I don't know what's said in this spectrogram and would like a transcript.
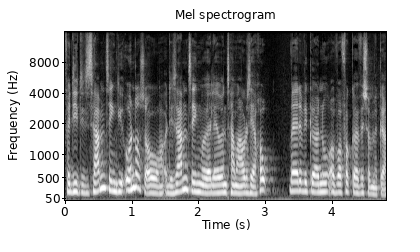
Fordi det er de samme ting, de undrer sig over, og de samme ting, hvor jeg laver en time-out og siger, hov, hvad er det, vi gør nu, og hvorfor gør vi, som vi gør?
